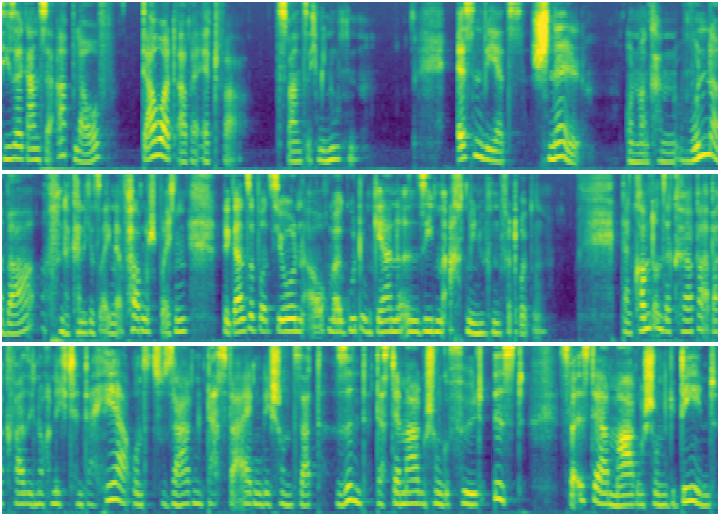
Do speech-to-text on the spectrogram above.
Dieser ganze Ablauf dauert aber etwa 20 Minuten. Essen wir jetzt schnell und man kann wunderbar, da kann ich aus eigener Erfahrung sprechen, eine ganze Portion auch mal gut und gerne in sieben, acht Minuten verdrücken. Dann kommt unser Körper aber quasi noch nicht hinterher, uns zu sagen, dass wir eigentlich schon satt sind, dass der Magen schon gefüllt ist. Zwar ist der Magen schon gedehnt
